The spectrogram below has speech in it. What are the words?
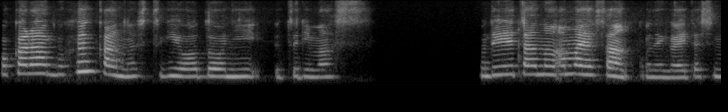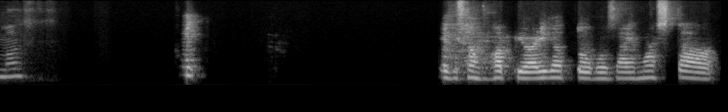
ここから5分間の質疑応答に移ります。モデレーターの天谷さん、お願いいたします。はい。八木さん、ご発表ありがとうございました。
